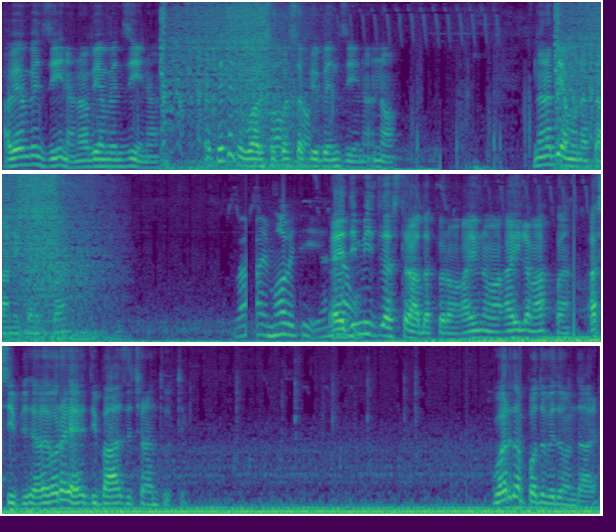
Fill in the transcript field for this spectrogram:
Abbiamo benzina, non abbiamo benzina. Aspetta che guardo se Oh, costa no. più benzina. No. Non abbiamo una tanica, ne fa? Vai, muoviti. Eh, andiamo. dimmi la strada però, hai, una- hai la mappa? Ah sì, ora è di base ce l'hanno tutti. Guarda un po' dove devo andare.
